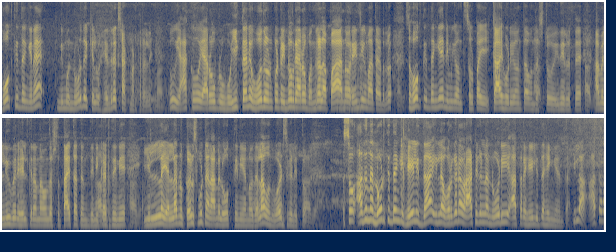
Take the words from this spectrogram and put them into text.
ಹೋಗ್ತಿದ್ದಂಗೆ ನಿಮ್ಮನ್ನು ನೋಡಿದ್ರೆ ಕೆಲವು ಹೆದ್ರಕ್ಕೆ ಸ್ಟಾರ್ಟ್ ಮಾಡ್ತಾರಲ್ಲಿ. ಹ್ಞೂ ಯಾಕೋ ಯಾರೋ ಒಬ್ರು ಈಗ ತಾನೇ ಹೋದ್ರು ಅನ್ಕೊಂಡ್ರೆ ಇನ್ನೊಬ್ರು ಯಾರೋ ಬಂದ್ರಲ್ಲಪ್ಪ ಅನ್ನೋ ರೇಂಜಿಗೆ ಮಾತಾಡಿದ್ರು. ಸೊ ಹೋಗ್ತಿದ್ದಂಗೆ ನಿಮಗೆ ಒಂದು ಸ್ವಲ್ಪ ಈ ಕಾಯಿ ಹೊಡೆಯುವಂಥ ಒಂದಷ್ಟು ಇದಿರುತ್ತೆ. ಆಮೇಲೆ ನೀವು ಬೇರೆ ಹೇಳ್ತೀರ ನಾ ಒಂದಷ್ಟು ತಾಯ್ತಾ ತಂದಿದ್ದೀನಿ ಕಟ್ತೀನಿ. ಇಲ್ಲ ಎಲ್ಲರನ್ನೂ ಕಳಿಸ್ಬಿಟ್ಟು ನಾನು ಆಮೇಲೆ ಹೋಗ್ತೀನಿ ಅನ್ನೋದೆಲ್ಲ ಒಂದು ವರ್ಡ್ಸ್ಗಳಿತ್ತು ಸೊ ಅದನ್ನ ನೋಡ್ತಿದ್ದಂಗೆ ಹೇಳಿದ್ದ ಇಲ್ಲ ಹೊರಗಡೆ ಅವ್ರ ಆಟಗಳನ್ನ ನೋಡಿ ಆ ಥರ ಹೇಳಿದ್ದ ಹೆಂಗೆ ಅಂತ? ಇಲ್ಲ ಆ ಥರ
